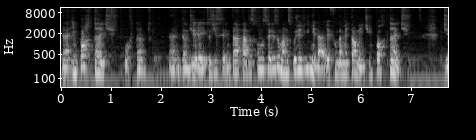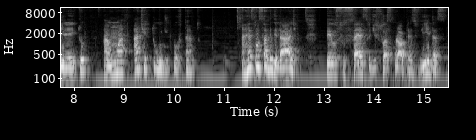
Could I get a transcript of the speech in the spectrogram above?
uh, importante, portanto. Uh, então, direitos de serem tratadas como seres humanos cuja dignidade é fundamentalmente importante. Direito a uma atitude, portanto. A responsabilidade pelo sucesso de suas próprias vidas,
